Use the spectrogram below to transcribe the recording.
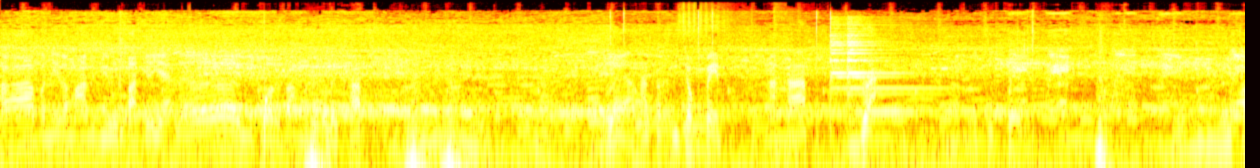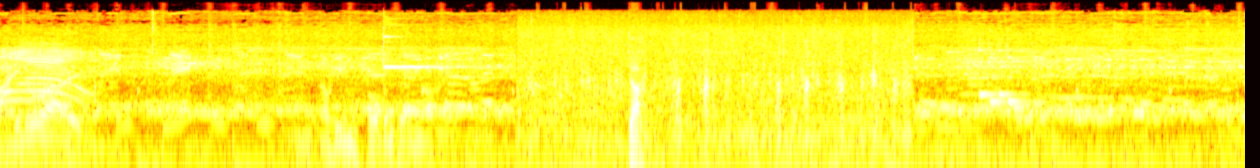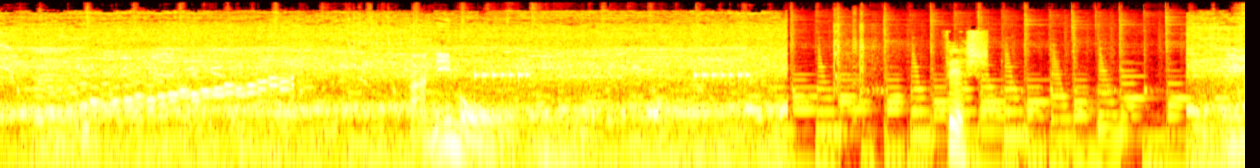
ครับวันนี้เรามารีวิวสัตว์เยอะแยะเลยมีตัวอะไรบ้างมาดูกันเลยครับตัวแรกนะครับก็คือเจ้าเป็ดนะครับดรักนะครับก็คือเป็ดอืมมีไฟด้วยอืมเอาวิ่งโชว์เพื่อนๆหน่อย duck, วิ่ง ปลานิโม fish, นี่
